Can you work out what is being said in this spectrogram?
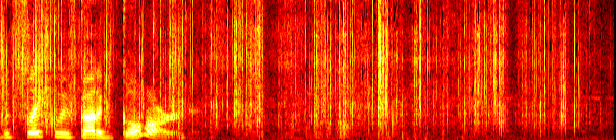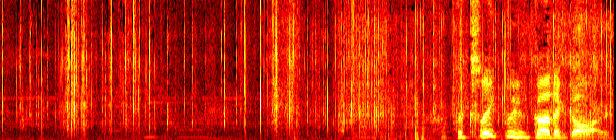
Looks like we've got a guard. Looks like we've got a guard.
